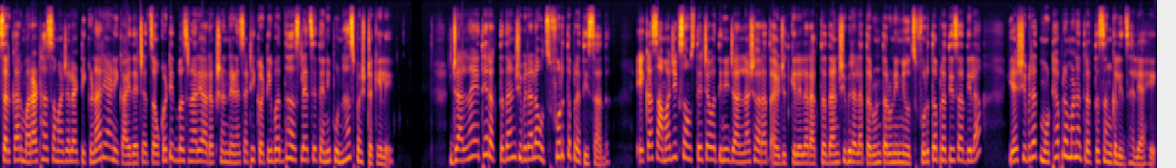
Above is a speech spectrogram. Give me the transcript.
सरकार मराठा समाजाला टिकणारे आणि कायद्याच्या चौकटीत बसणारे आरक्षण देण्यासाठी कटिबद्ध असल्याचे त्यांनी पुन्हा स्पष्ट केले. जालना येथे रक्तदान शिबिराला उत्स्फूर्त प्रतिसाद. एका सामाजिक संस्थेच्या वतीने जालना शहरात आयोजित केलेल्या रक्तदान शिबिराला तरुण तरुणींनी उत्स्फूर्त प्रतिसाद दिला. या शिबिरात मोठ्या प्रमाणात रक्त संकलित झाले आहे.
